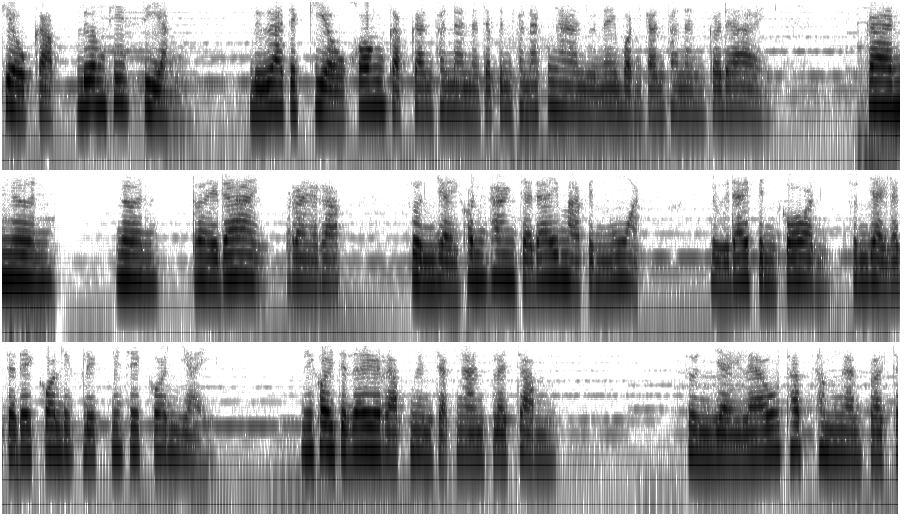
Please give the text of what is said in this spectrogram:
เกี่ยวกับเรื่องที่เสี่ยง หรืออาจจะเกี่ยวข้องกับการพนันอาจจะเป็นพนักงานอยู่ในบ่อนการพนันก็ได้ การเงิน เงิน รายได้ รายรับ ส่วนใหญ่ค่อนข้างจะได้มาเป็นงวด หรือได้เป็นก้อน ส่วนใหญ่แล้วจะได้ก้อนเล็กๆ ไม่ใช่ก้อนใหญ่ ไม่ค่อยจะได้รับเงินจากงานประจำส่วนใหญ่แล้วถ้าทำงานประจ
